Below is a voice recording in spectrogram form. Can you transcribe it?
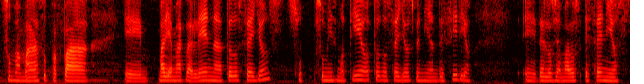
su mamá, su papá, eh, María Magdalena, todos ellos, su, mismo tío, todos ellos venían de Sirio, eh, de los llamados esenios,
